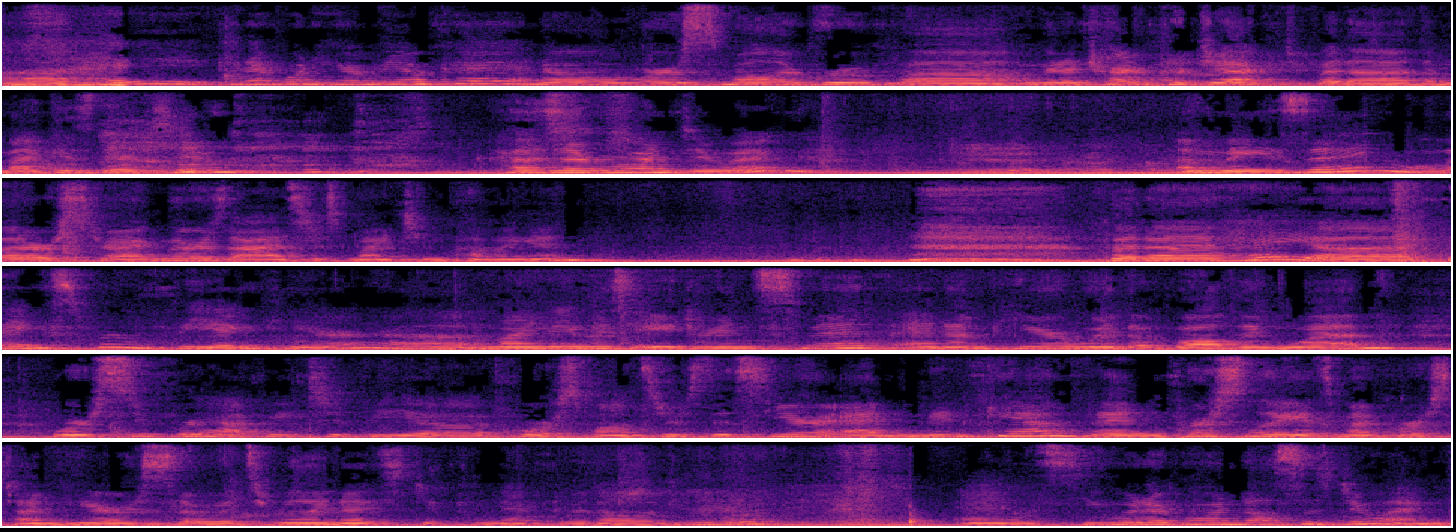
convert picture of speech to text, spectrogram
Uh, hey, can everyone hear me okay? I know we're a smaller group. Uh, I'm going to try to project, but uh, the mic is there too. How's everyone doing? Amazing. We'll let our stragglers, uh, it's just my team coming in. But uh, hey, uh, thanks for being here. Uh, my name is Adrienne Smith, and I'm here with Evolving Web. We're super happy to be uh, core sponsors this year at MidCamp, and personally, it's my first time here, so it's really nice to connect with all of you and see what everyone else is doing.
